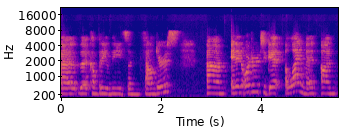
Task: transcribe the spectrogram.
uh, the company leads and founders um, and in order to get alignment on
